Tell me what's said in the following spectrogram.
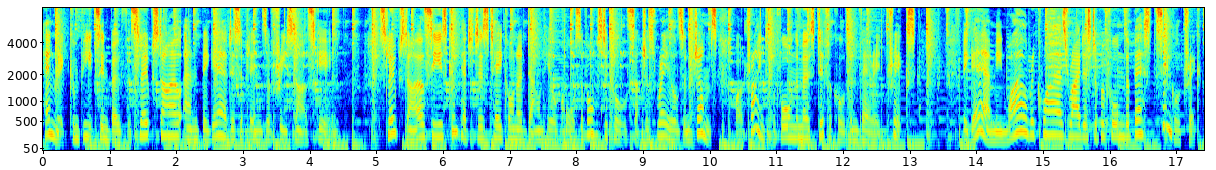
Henrik competes in both the slopestyle and big air disciplines of freestyle skiing. Slopestyle sees competitors take on a downhill course of obstacles such as rails and jumps while trying to perform the most difficult and varied tricks. Big Air, meanwhile, requires riders to perform the best single trick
